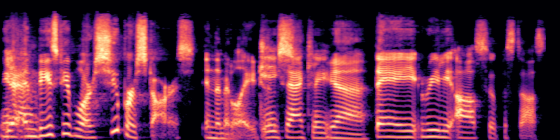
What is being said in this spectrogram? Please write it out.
Yeah. And these people are superstars in the Middle Ages. Exactly. Yeah. They really are superstars.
